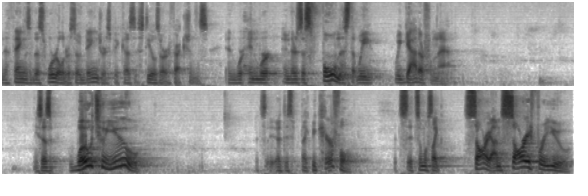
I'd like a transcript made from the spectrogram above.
And the things of this world are so dangerous because it steals our affections. And, we're, and, we're, and there's this fullness that we, we gather from that. He says, Woe to you! It's, it's like, be careful. It's, it's almost like, sorry, I'm sorry for you.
